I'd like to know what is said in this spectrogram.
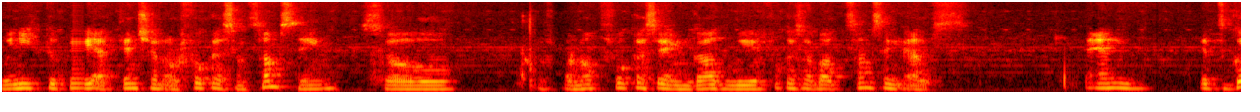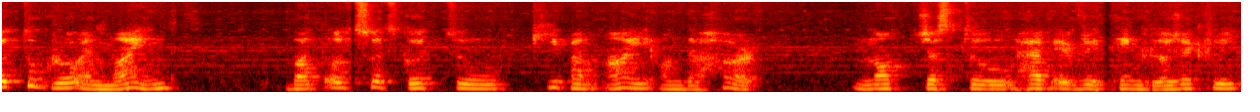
we need to pay attention or focus on something. So if we're not focusing on God, we'll focus about something else. And it's good to grow in mind but also it's good to keep an eye on the heart, not just to have everything logically.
